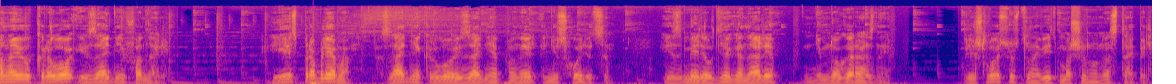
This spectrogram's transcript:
Установил крыло и задний фонарь. Есть проблема. Заднее крыло и задняя панель не сходятся. Измерил диагонали, немного разные. Пришлось установить машину на стапель.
